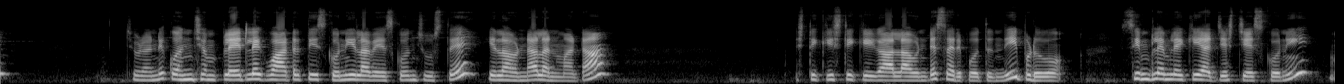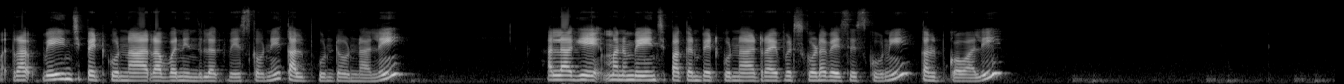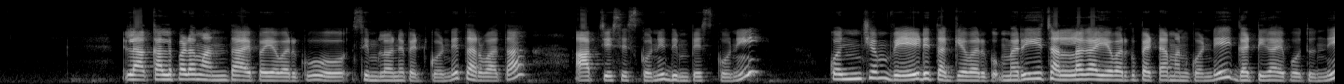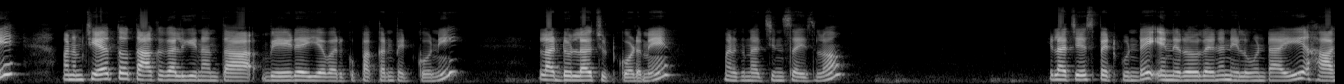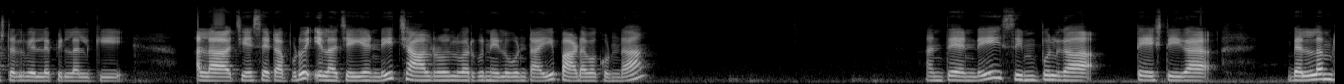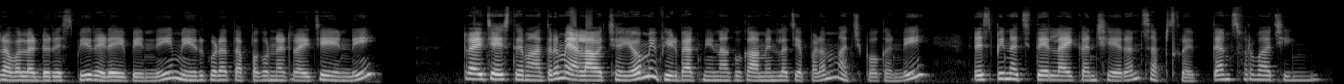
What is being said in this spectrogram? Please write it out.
చూడండి కొంచెం ప్లేట్లోకి వాటర్ తీసుకొని ఇలా వేసుకొని చూస్తే ఇలా ఉండాలన్నమాట. స్టిక్కీ స్టిక్కీగా అలా ఉంటే సరిపోతుంది. ఇప్పుడు సింప్లెంలోకి అడ్జస్ట్ చేసుకొని వేయించి పెట్టుకున్న రవ్వని ఇందులోకి వేసుకొని కలుపుకుంటూ ఉండాలి. అలాగే మనం వేయించి పక్కన పెట్టుకున్న డ్రై ఫ్రూట్స్ కూడా వేసేసుకొని కలుపుకోవాలి. ఇలా కలపడం అంతా అయిపోయే వరకు సిమ్లోనే పెట్టుకోండి. తర్వాత ఆఫ్ చేసేసుకొని దింపేసుకొని కొంచెం వేడి తగ్గే వరకు మరీ చల్లగా అయ్యే వరకు పెట్టామనుకోండి గట్టిగా అయిపోతుంది. మనం చేత్తో తాకగలిగినంత వేడి అయ్యే వరకు పక్కన పెట్టుకొని లడ్డూలా చుట్టుకోవడమే మనకు నచ్చిన సైజులో. ఇలా చేసి పెట్టుకుంటే ఎన్ని రోజులైనా నిలువ ఉంటాయి హాస్టల్ వెళ్ళే పిల్లలకి. అలా చేసేటప్పుడు ఇలా చేయండి. చాలా రోజుల వరకు నిలువ ఉంటాయి పాడవకుండా. అంతే అండి. సింపుల్గా టేస్టీగా బెల్లం రవ్వ లడ్డు రెసిపీ రెడీ అయిపోయింది. మీరు కూడా తప్పకుండా ట్రై చేయండి. ట్రై చేస్తే మాత్రం ఎలా వచ్చాయో మీ ఫీడ్బ్యాక్ని నాకు కామెంట్లో చెప్పడం మర్చిపోకండి. రెసిపీ నచ్చితే like and share and subscribe. Thanks for watching.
